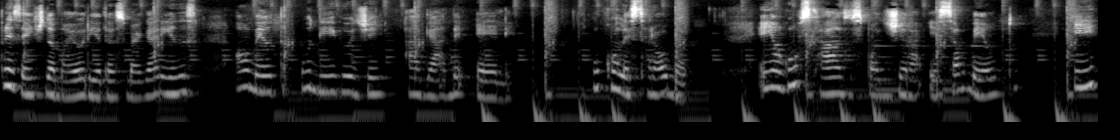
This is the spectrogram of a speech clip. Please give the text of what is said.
presentes na maioria das margarinas, aumentam o nível de HDL, o colesterol bom. Em alguns casos, pode gerar esse aumento e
